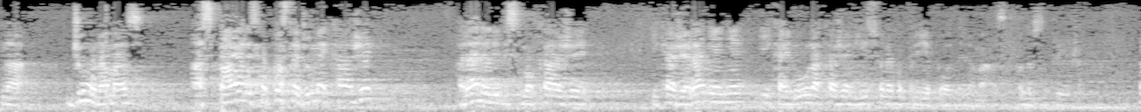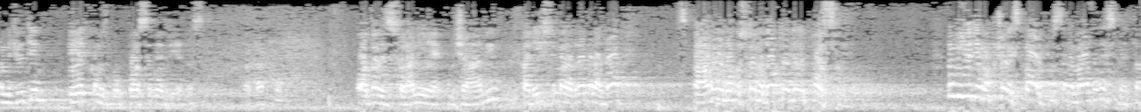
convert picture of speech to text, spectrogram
na džumu namaz a spavali smo posle džume kaže ranili bismo kaže i kaže ranjenje i kajlula kaže nisu nego prije podne namaza odnosno prije džume. No međutim petkom zbog posebne vrijednosti pa tako? Odlazi su ranije u džamiju pa nisu imali vremena da spavaju nego što ne dokladili poslije. No, međutim, ako čovjek spava posle namaza, ne smeta.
